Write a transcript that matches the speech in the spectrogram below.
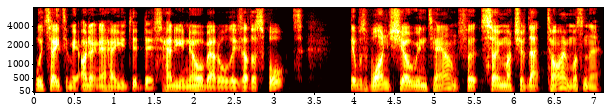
would say to me, I don't know how you did this. How do you know about all these other sports? There was one show in town for so much of that time, wasn't there?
